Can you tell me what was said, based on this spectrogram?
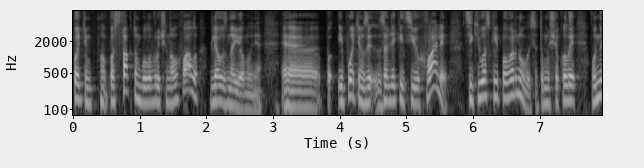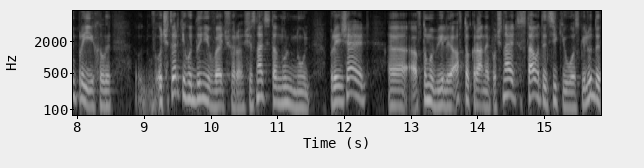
потім постфактум було вручено ухвалу для ознайомлення. Е, і потім завдяки цій ухвалі ці кіоски і повернулися. Тому що коли вони приїхали о 4 годині вечора, 16.00, приїжджають автомобілі, автокрани, починають ставити ці кіоски. Люди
